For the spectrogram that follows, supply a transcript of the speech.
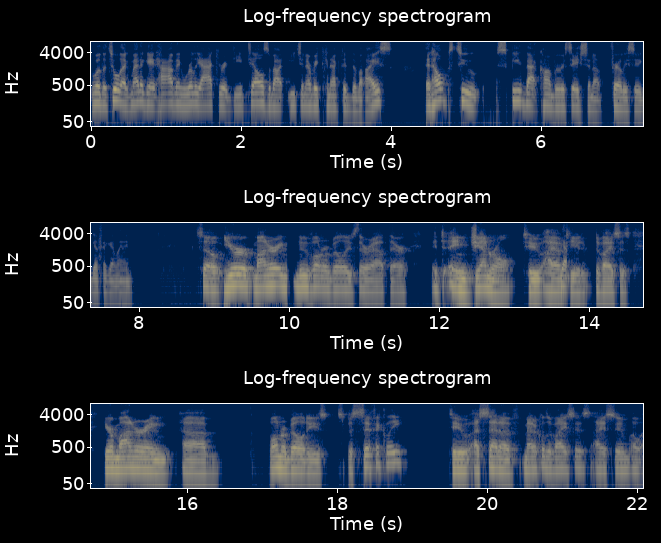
With a tool like Medigate having really accurate details about each and every connected device, it helps to speed that conversation up fairly significantly. So you're monitoring new vulnerabilities that are out there in general to IoT yep. devices. You're monitoring um, vulnerabilities specifically to a set of medical devices. I assume. Oh,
